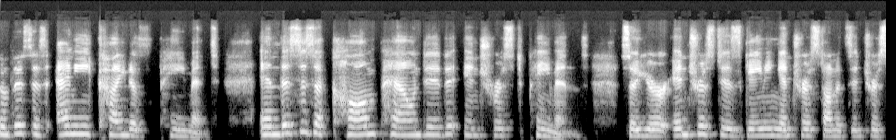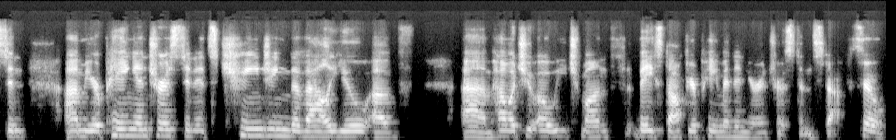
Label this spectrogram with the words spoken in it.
So this is any kind of payment. And this is a compounded interest payment. So your interest is gaining interest on its interest and um, you're paying interest and it's changing the value of um, how much you owe each month based off your payment and your interest and stuff. So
